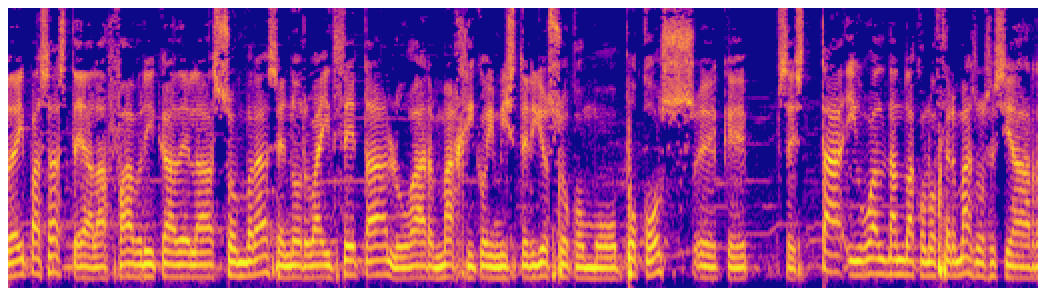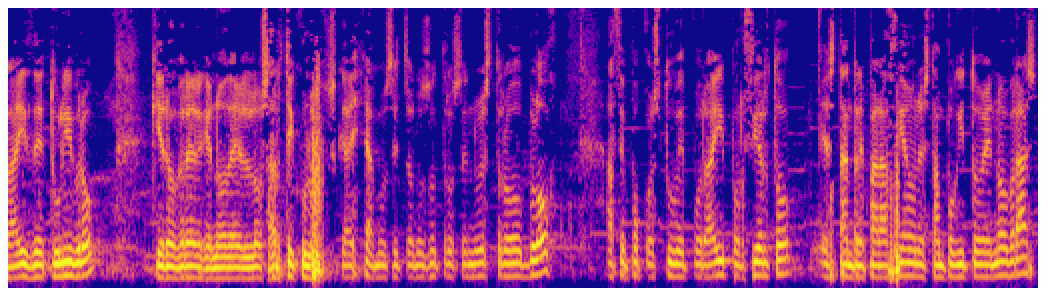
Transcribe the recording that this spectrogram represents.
de ahí pasaste a la fábrica de las sombras en Orbaiceta, lugar mágico y misterioso como pocos, eh, que se está igual dando a conocer más, no sé si a raíz de tu libro, quiero creer que no de los artículos que hayamos hecho nosotros en nuestro blog. Hace poco estuve por ahí, por cierto, está en reparación, está un poquito en obras,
